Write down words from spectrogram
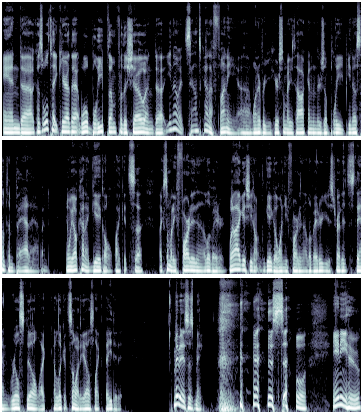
and because we'll take care of that, we'll bleep them for the show. And uh, you know, it sounds kind of funny uh, whenever you hear somebody talking and there's a bleep. You know, something bad happened, and we all kind of giggle like it's uh, like somebody farted in an elevator. Well, I guess you don't giggle when you fart in an elevator. You just try to stand real still, like and look at somebody else like they did it. Maybe this is me. so, anywho,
